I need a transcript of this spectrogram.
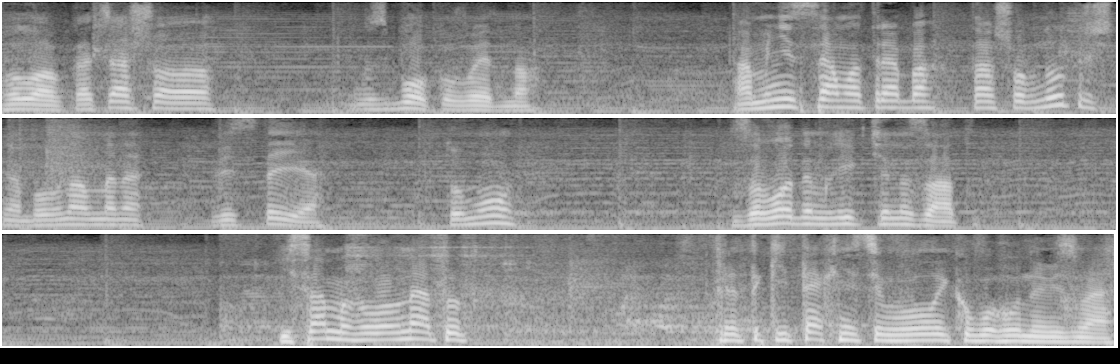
головка, а ця, що збоку видно. А мені саме треба та, що внутрішня, бо вона в мене відстає. Тому заводимо лікті назад. І саме головне тут при такій техніці велику вагу не візьмеш.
